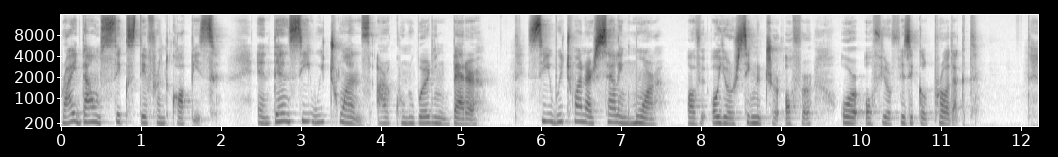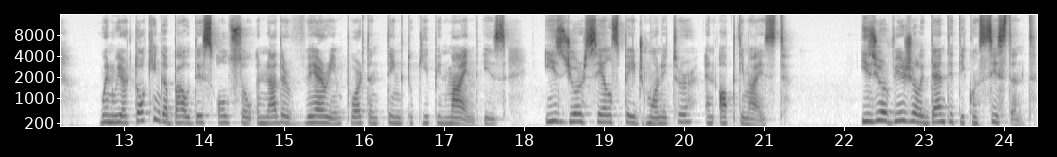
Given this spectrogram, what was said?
write down six different copies and then see which ones are converting better see which one are selling more of, of your signature offer or of your physical product when we are talking about this also another very important thing to keep in mind is is your sales page monitor and optimized is your visual identity consistent?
